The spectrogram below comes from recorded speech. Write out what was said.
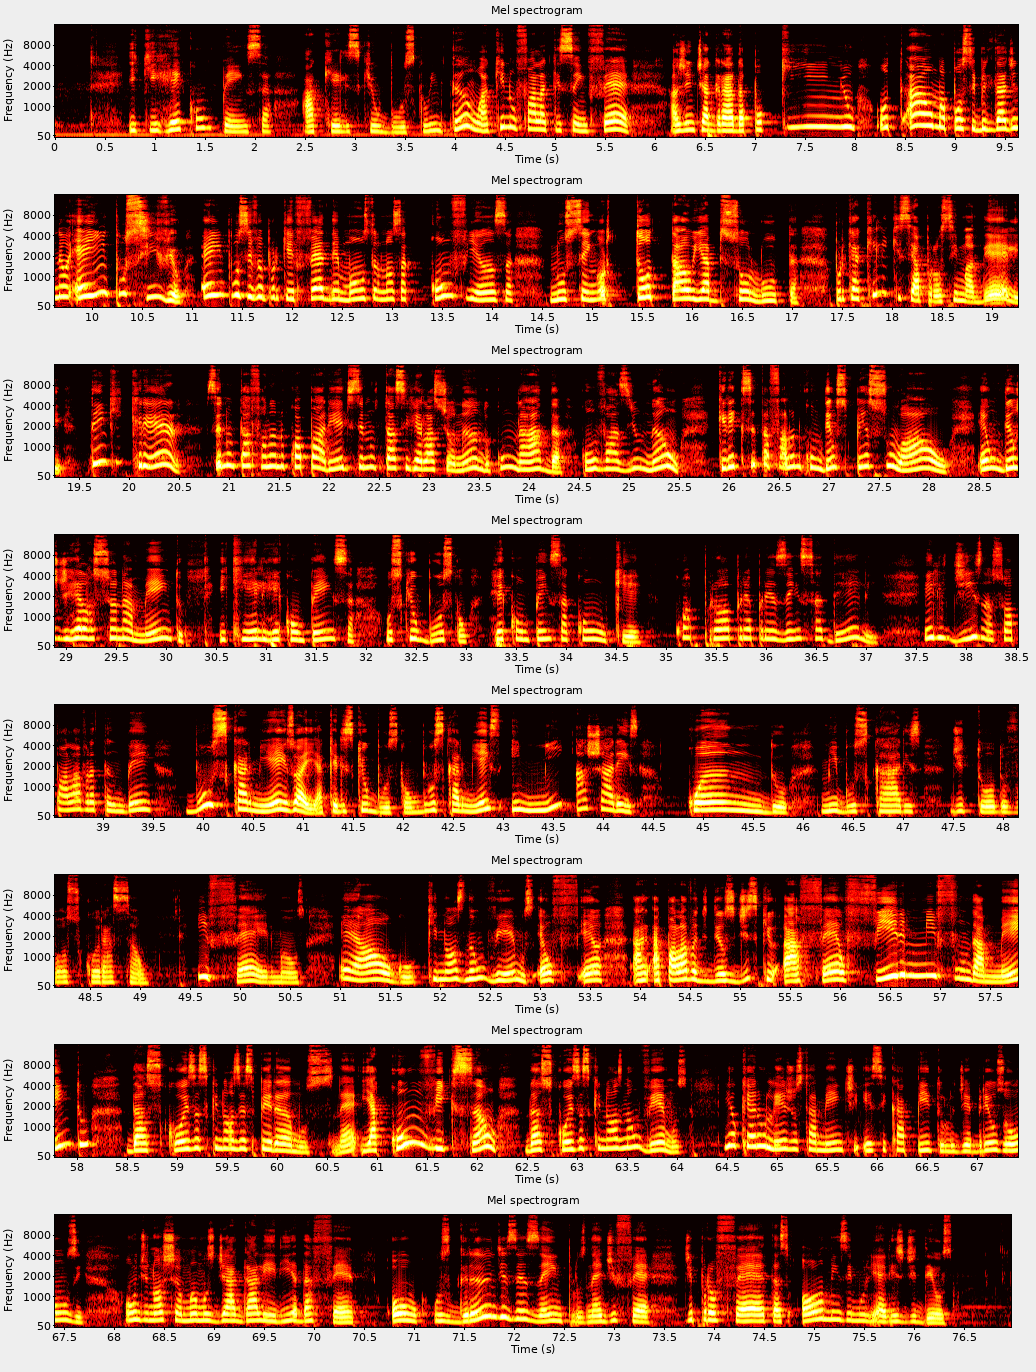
e que recompensa aqueles que o buscam. Então, aqui não fala que sem fé a gente agrada pouquinho, ou há uma possibilidade. Não, é impossível. É impossível porque fé demonstra nossa confiança no Senhor total e absoluta. Porque aquele que se aproxima dele tem que crer. Você não está falando com a parede, você não está se relacionando com nada, com o vazio, não. Crer que você está falando com Deus pessoal. É um Deus de relacionamento e que ele recompensa os que o buscam. Recompensa com o quê? com a própria presença dele. Ele diz na sua palavra também: buscar-me-eis, aí, aqueles que o buscam, buscar-me-eis e me achareis quando me buscares de todo o vosso coração. E fé, irmãos, é algo que nós não vemos. É, o, é a, a, palavra de Deus diz que a fé é o firme fundamento das coisas que nós esperamos, né? E a convicção das coisas que nós não vemos. E eu quero ler justamente esse capítulo de Hebreus 11, onde nós chamamos de a galeria da fé, ou os grandes exemplos né, de fé de profetas, homens e mulheres de Deus.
